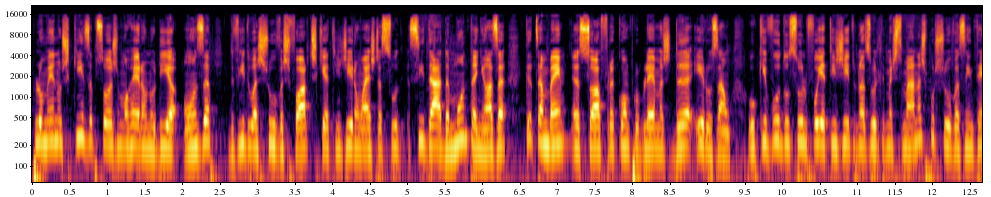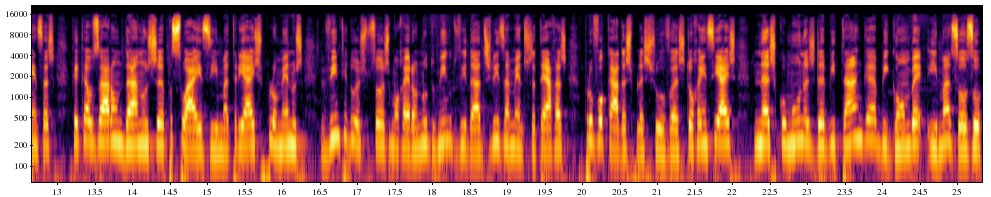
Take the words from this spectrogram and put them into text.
Pelo menos 15 pessoas morreram no dia 11 devido às chuvas fortes que atingiram esta cidade montanhosa, que também eh, sofre com problemas de erosão. O Kivu do Sul foi atingido nas últimas semanas por chuvas intensas que causaram danos eh, pessoais e materiais. Pelo menos 22 pessoas morreram no domingo devido a deslizamentos de terras provocadas pelas chuvas torrenciais nas comunas de Bitanga, Bigombe e Mazoso,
